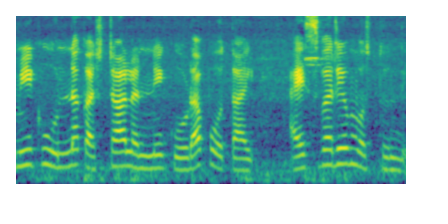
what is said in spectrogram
మీకు ఉన్న కష్టాలన్నీ కూడా పోతాయి. ఐశ్వర్యం వస్తుంది.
